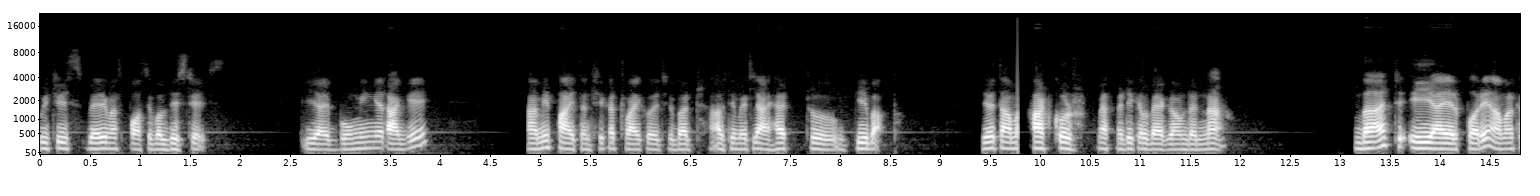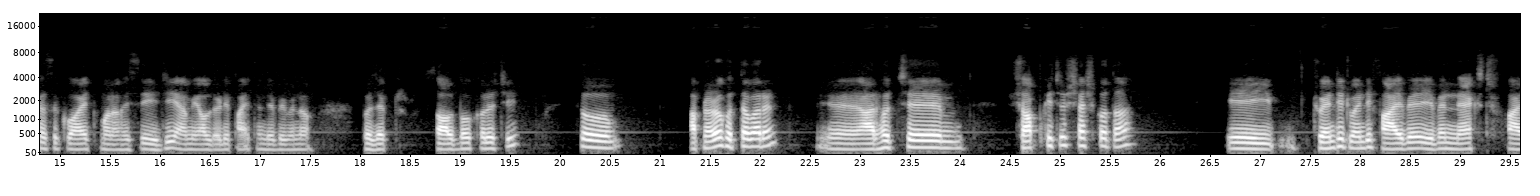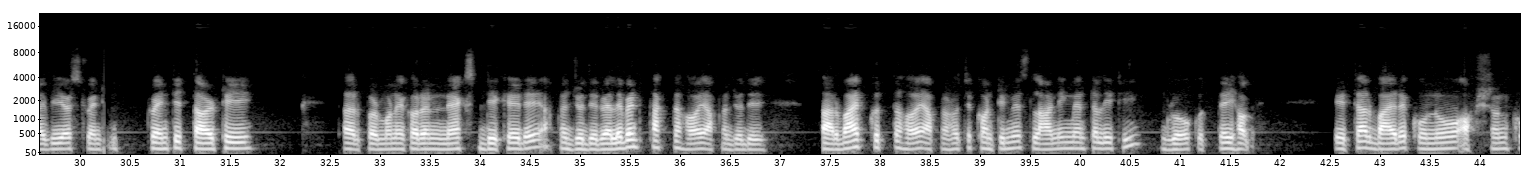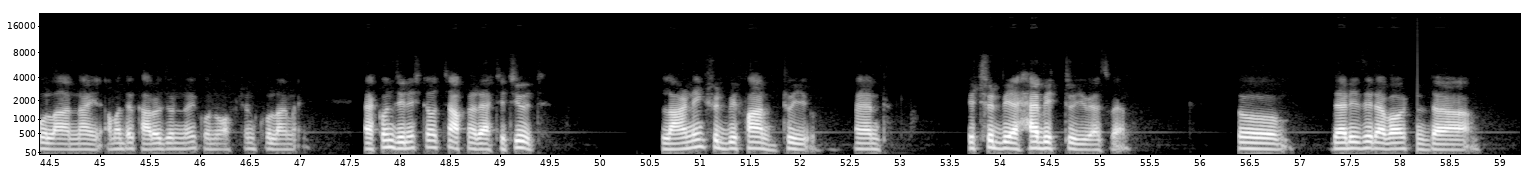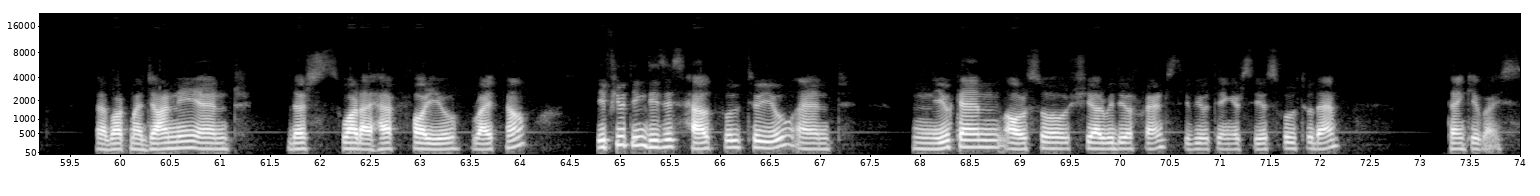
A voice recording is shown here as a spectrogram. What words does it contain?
which is very much possible these days. AI booming এর আগে আমি পাইথন শেখা ট্রাই করেছি but ultimately I had to give up যেহেতু আমার hardcore mathematical ব্যাকগ্রাউন্ডের না। But AI এর পরে আমার কাছে কোয়াইট মনে হয়েছে ইজি আমি অলরেডি পাইথন দিয়ে বিভিন্ন প্রজেক্ট সলভও করেছি। তো আপনারাও করতে পারেন। আর হচ্ছে সব কিছুর শেষ কথা এই টোয়েন্টি টোয়েন্টি ফাইভে even next five years twenty twenty thirty তারপর মনে করেন নেক্সট ডিকেডে আপনার যদি রেলেভেন্ট থাকতে হয়, আপনার যদি সারভাইভ করতে হয়, আপনার হচ্ছে কন্টিনিউয়াস লার্নিং মেন্টালিটি গ্রো করতেই হবে। এটার বাইরে কোনো অপশন খোলা নাই, আমাদের কারোর জন্যই কোনো অপশন খোলা নাই। এখন জিনিসটা হচ্ছে আপনার attitude learning should be fun to you and it should be a habit to you as well. So that is it about the about my journey and that's what i have for you right now. If you think this is helpful to you and mm, you can also share with your friends if you think it's useful to them. Thank you guys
